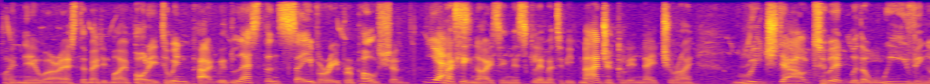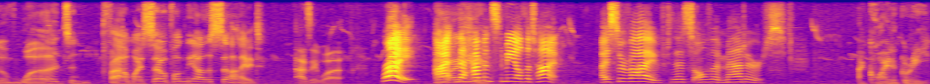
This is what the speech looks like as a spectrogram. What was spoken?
quite near where I estimated my body to impact with less than savory propulsion. Yes. Recognizing this glimmer to be magical in nature, I reached out to it with a weaving of words and found myself on the other side, as it were. Right. I, that you? happens to me all the time. I survived. That's all that matters. I quite agree.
